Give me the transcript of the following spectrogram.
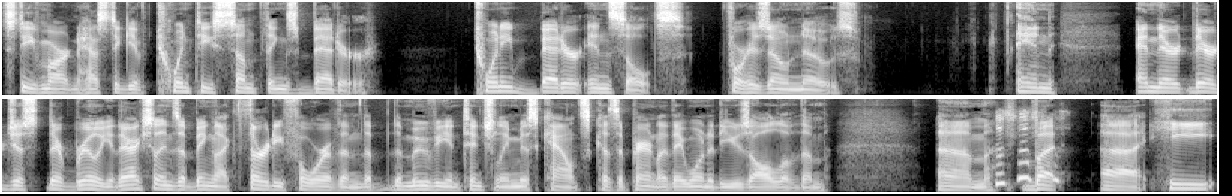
steve martin has to give 20 somethings better 20 better insults for his own nose and and they're they're just they're brilliant. There actually ends up being like 34 of them. The the movie intentionally miscounts because apparently they wanted to use all of them. Um, but uh, he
